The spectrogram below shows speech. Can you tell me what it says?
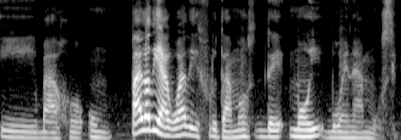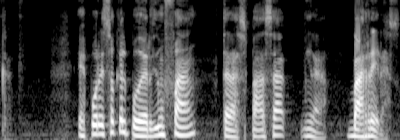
y bajo un palo de agua disfrutamos de muy buena música. Es por eso que el poder de un fan traspasa, mira, barreras.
